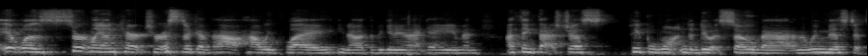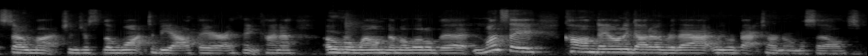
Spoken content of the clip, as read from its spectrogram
it was certainly uncharacteristic of how, how we play, you know, at the beginning of that game. And I think that's just people wanting to do it so bad. I mean, we missed it so much and just the want to be out there, I think kind of overwhelmed them a little bit. And once they calmed down and got over that, we were back to our normal selves.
